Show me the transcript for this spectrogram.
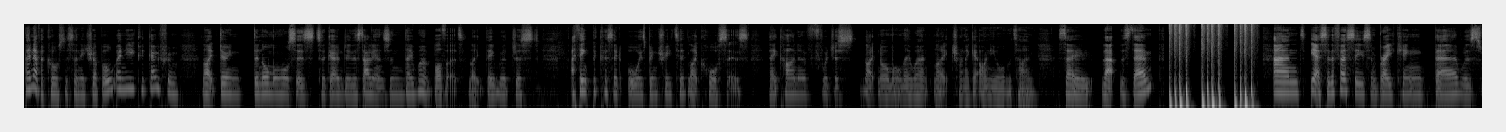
they never caused us any trouble. And you could go from like doing the normal horses to go and do the stallions, and they weren't bothered. Like they were just, I think because they'd always been treated like horses, they kind of were just like normal. They weren't like trying to get on you all the time. So that was them. And yeah, so the first season breaking there was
